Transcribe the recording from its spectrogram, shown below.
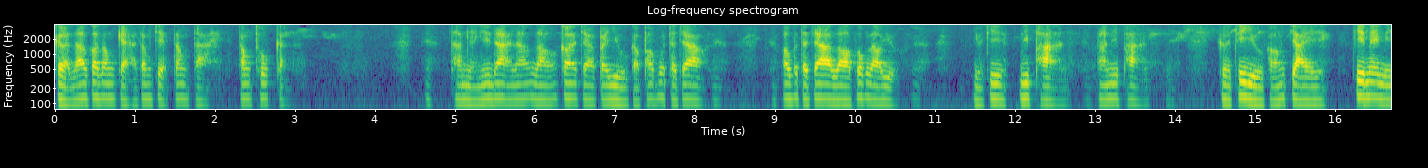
เกิดแล้วก็ต้องแก่ต้องเจ็บต้องตาย ต้องทุกข์กันทำอย่างนี้ได้แล้วเราก็จะไปอยู่กับพระพุทธเจ้าพระพุทธเจ้ารอพวกเราอยู่ อยู่ที่นิพพาน พระนิพพานเกิดที่อยู่ของใจที่ไม่มี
